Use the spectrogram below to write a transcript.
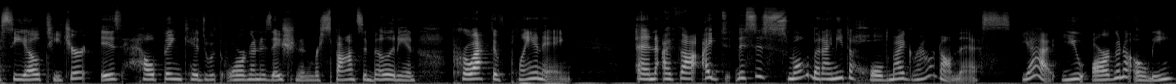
SEL teacher, is helping kids with organization and responsibility and proactive planning. And I thought, I this is small, but I need to hold my ground on this. Yeah, you are to owe me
